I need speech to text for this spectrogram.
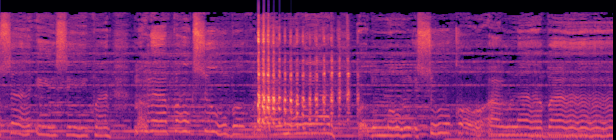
sa isipan. Mga pagsubok lamang yan Huwag mong isuko ang laban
